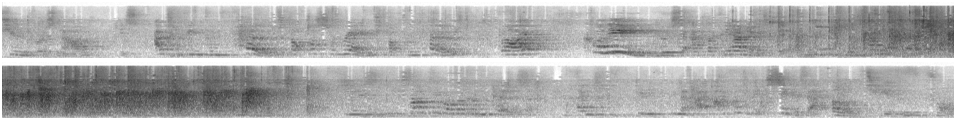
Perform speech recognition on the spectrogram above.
tune for us now. It's actually been composed, not just arranged, but composed by Colleen, who's at the piano today. She's something of a composer. And you know, I, I got a bit sick of that old tune from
